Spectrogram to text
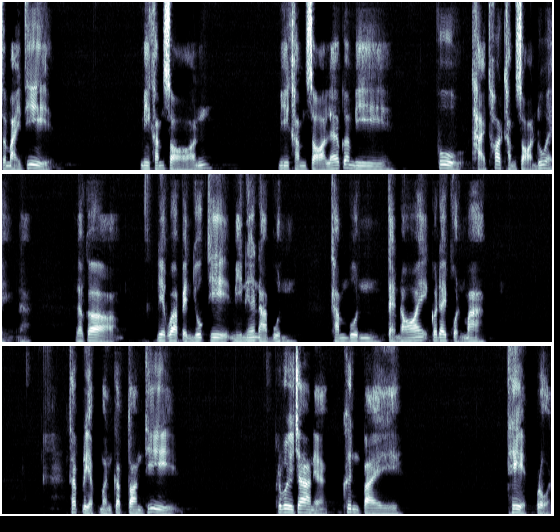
สมัยที่มีคำสอน มีคำสอนแล้วก็มีผู้ถ่ายทอดคำสอนด้วยนะแล้วก็เรียกว่าเป็นยุคที่มีเนื้อนาบุญทำบุญแต่น้อยก็ได้ผลมาก ถ้าเปรียบเหมือนกับตอนที่ พระพุทธเจ้าเนี่ยขึ้นไปเทศโปรด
